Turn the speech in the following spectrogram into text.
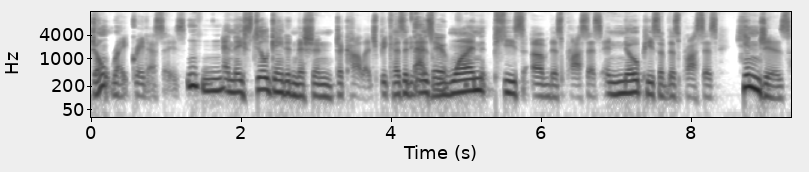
don't write great essays Mhm. and they still gain admission to college because it That is too. one piece of this process and no piece of this process hinges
